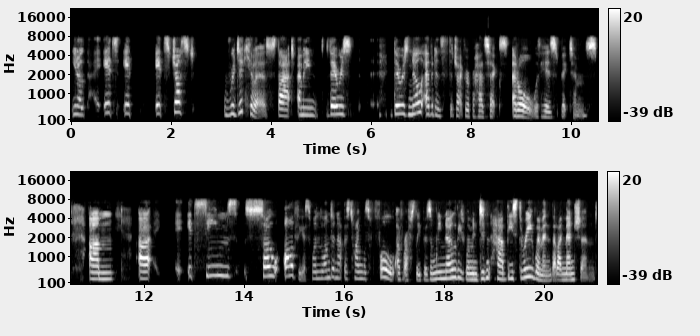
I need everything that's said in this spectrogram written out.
You know, it's it it's just ridiculous that I mean there is there is no evidence that Jack Ripper had sex at all with his victims. Um, uh, it, it, seems so obvious when London at this time was full of rough sleepers, and we know these women didn't have these three women that I mentioned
